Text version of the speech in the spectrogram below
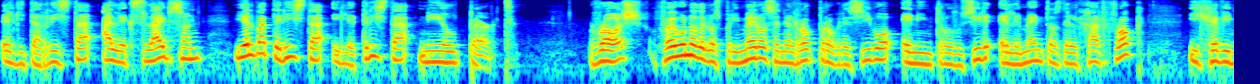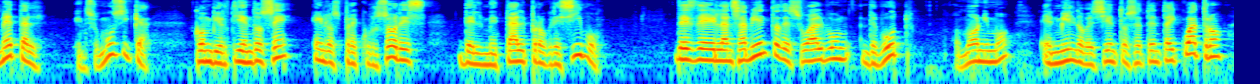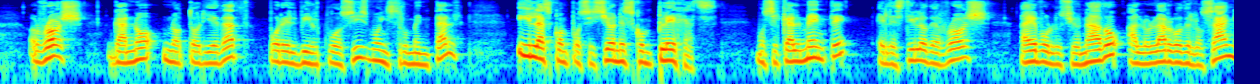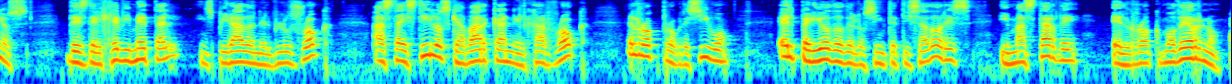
el guitarrista Alex Lifeson y el baterista y letrista Neil Peart. Rush fue uno de los primeros en el rock progresivo en introducir elementos del hard rock y heavy metal en su música, convirtiéndose en los precursores del metal progresivo. Desde el lanzamiento de su álbum debut, homónimo, en 1974, Rush ganó notoriedad por el virtuosismo instrumental y las composiciones complejas. Musicalmente, el estilo de Rush ha evolucionado a lo largo de los años, desde el heavy metal, inspirado en el blues rock, hasta estilos que abarcan el hard rock, el rock progresivo, el periodo de los sintetizadores y más tarde el rock moderno.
